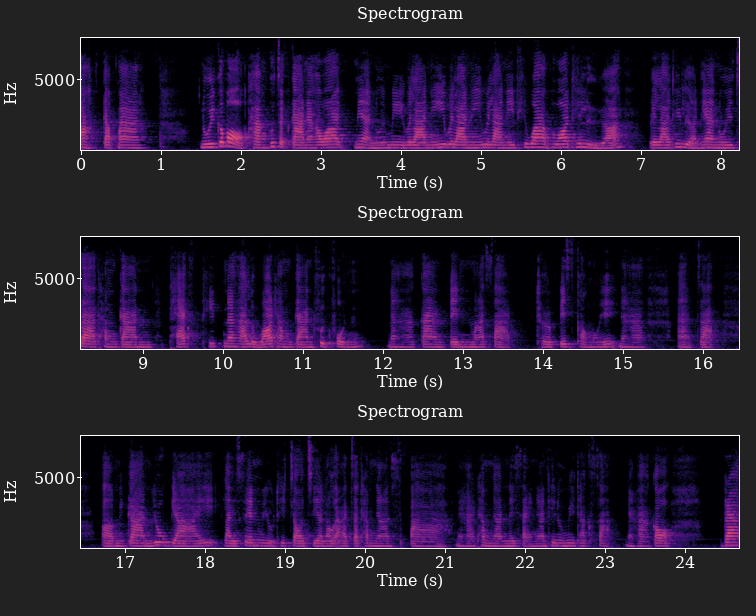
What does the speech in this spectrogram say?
อะกลับมานุ้ยก็บอกทางผู้จัดการนะคะว่าเนี่ยนุ้ยมีเวลานี้เวลานี้เวลานี้ที่ว่างเพราะว่าที่เหลือ เวลาที่เหลือเนี่ยนุ้ยจะทำการแพ็กทิปนะคะ หรือว่าทำการฝึกฝน นะคะการเป็นมาสาดเทอร์ปิสของนุ้ยนะคะอาจจะมีการโยกย้ายไลเซนมาอยู่ที่จอร์เจียแล้วอาจจะทำงานสปานะคะทำงานในสายงานที่นุ้ยมีทักษะนะคะก็ได้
